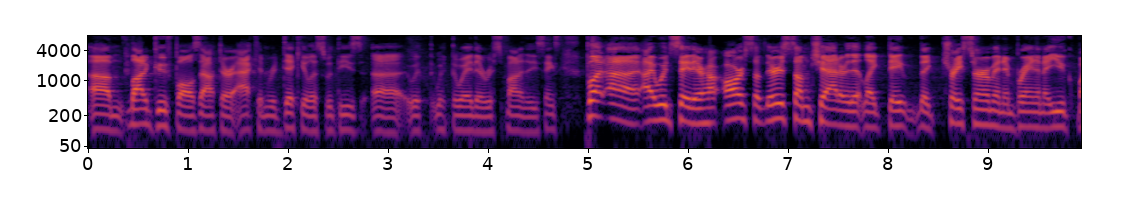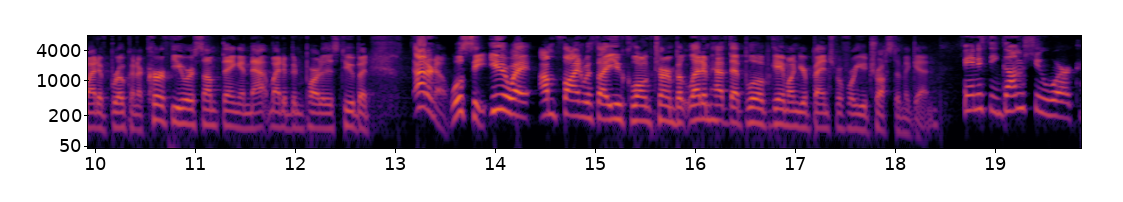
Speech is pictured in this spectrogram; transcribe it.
um, a lot of goofballs out there acting ridiculous with these uh, with with the way they're responding to these things. But uh, I would say there are some there is some chatter that like they like Trey Sermon and Brandon Aiyuk might have broken a curfew or something, and that might have been part of this too. But I don't know. We'll see. Either way, I'm fine with Aiyuk long term, but let him have that blow up game on your bench before you trust him again. fantasy gumshoe work.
